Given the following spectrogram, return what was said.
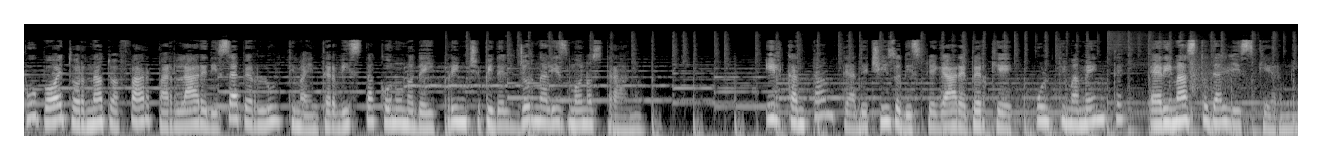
Pupo è tornato a far parlare di sé per l'ultima intervista con uno dei principi del giornalismo nostrano. Il cantante ha deciso di spiegare perché, ultimamente, è rimasto dagli schermi.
